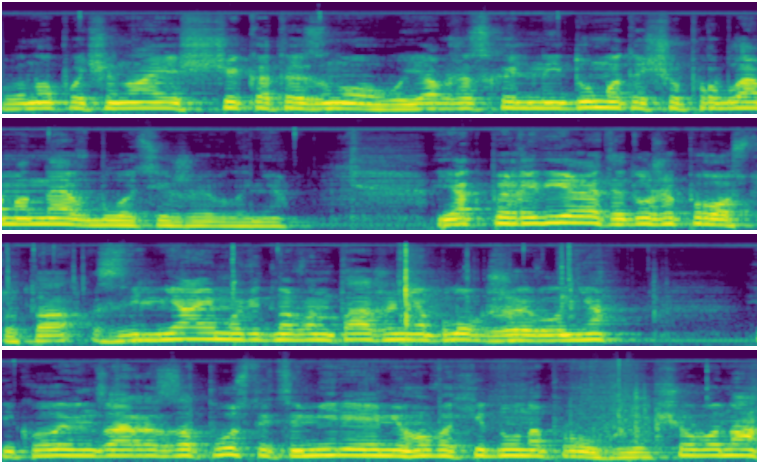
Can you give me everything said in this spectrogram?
воно починає щикати знову. Я вже схильний думати, що проблема не в блоці живлення. Як перевірити, дуже просто. Та Звільняємо від навантаження блок живлення. І коли він зараз запуститься, міряємо його вихідну напругу. Якщо вона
